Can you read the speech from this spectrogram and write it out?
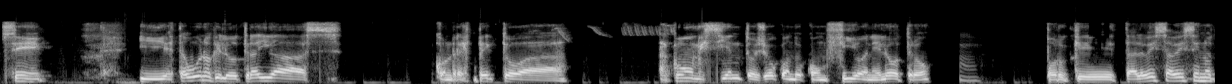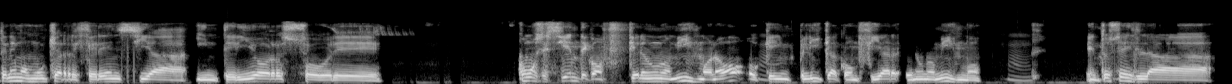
Sí, y está bueno que lo traigas con respecto a, a cómo me siento yo cuando confío en el otro, mm. porque tal vez a veces no tenemos mucha referencia interior sobre cómo se siente confiar en uno mismo, ¿no? O qué mm. implica confiar en uno mismo. Mm. Entonces la,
